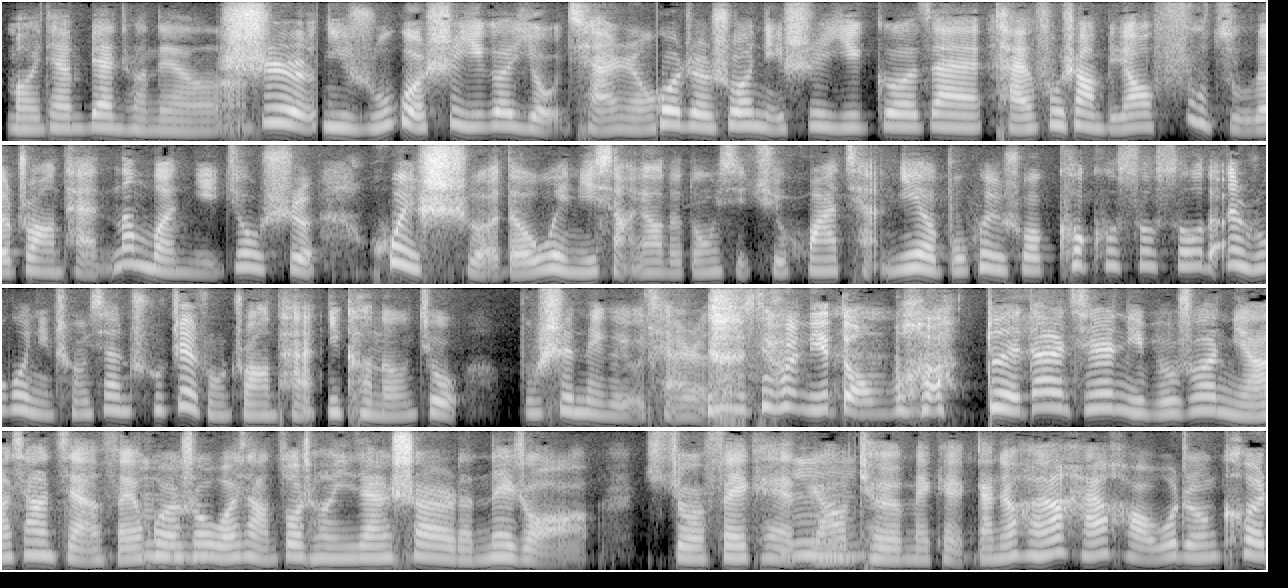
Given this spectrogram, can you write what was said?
某一天变成那样了。是你如果是一个有钱人，或者说你是一个在财富上比较富足的状态，那么你就是会舍得为你想要的东西去花钱，你也不会说抠抠搜搜的。那如果你呈现出这种状态，你可能就不是那个有钱人，就是你懂不？对，但是其实你比如说你要像减肥，或者说我想做成一件事儿的那种，就是 fake it，然后 till you make it，感觉好像还好，我只能克，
